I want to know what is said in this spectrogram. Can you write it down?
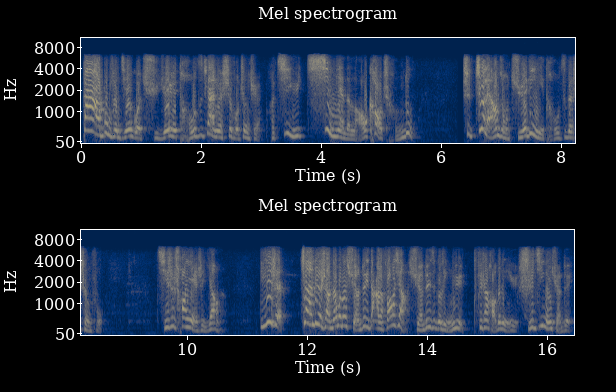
大部分结果取决于投资战略是否正确和基于信念的牢靠程度，是这两种决定你投资的胜负。其实创业也是一样的，第一是战略上能不能选对大的方向，选对这个领域非常好的领域，时机能选对。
